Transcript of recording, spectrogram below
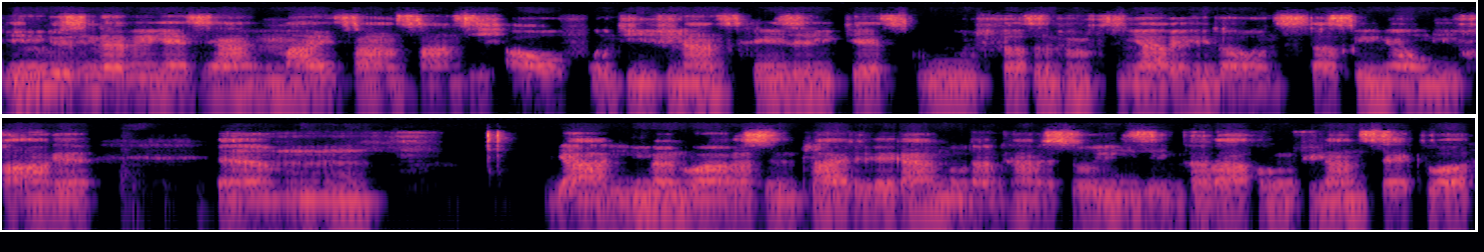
wir nehmen das Interview jetzt ja im Mai 22 auf und die Finanzkrise liegt jetzt gut 14, 15 Jahre hinter uns. Das ging ja um die Frage, ähm, ja, die Lehman Brothers sind pleite gegangen und dann kam es zu riesigen Verwerfungen im Finanzsektor.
